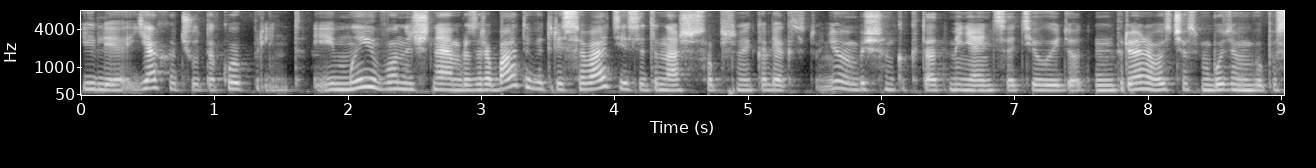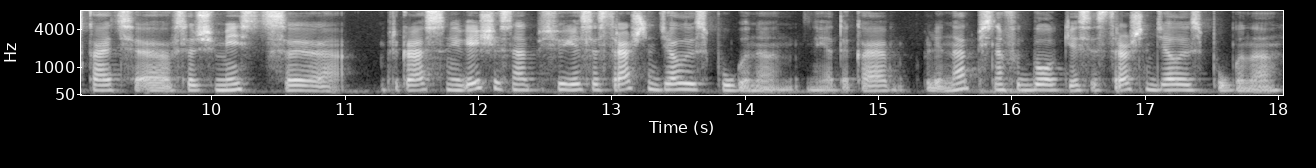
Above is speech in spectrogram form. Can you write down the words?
Или я хочу такой принт. И мы его начинаем разрабатывать, рисовать, если это наша собственная коллекция, то у нее обычно как-то от меня инициатива идет. Например, вот сейчас мы будем выпускать э, в следующем месяце прекрасные вещи с надписью «Если страшно, делай испуганно». Я такая, блин, надпись на футболке «Если страшно, делай испуганно»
